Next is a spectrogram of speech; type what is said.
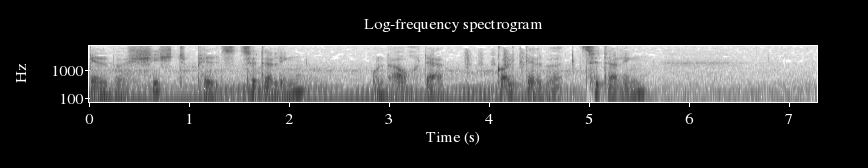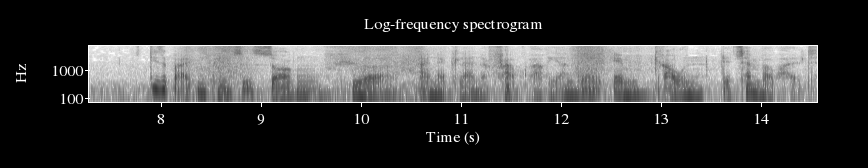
Gelbe Schichtpilz-Zitterling und auch der goldgelbe Zitterling. Diese beiden Pilze sorgen für eine kleine Farbvariante im grauen Dezemberwald.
